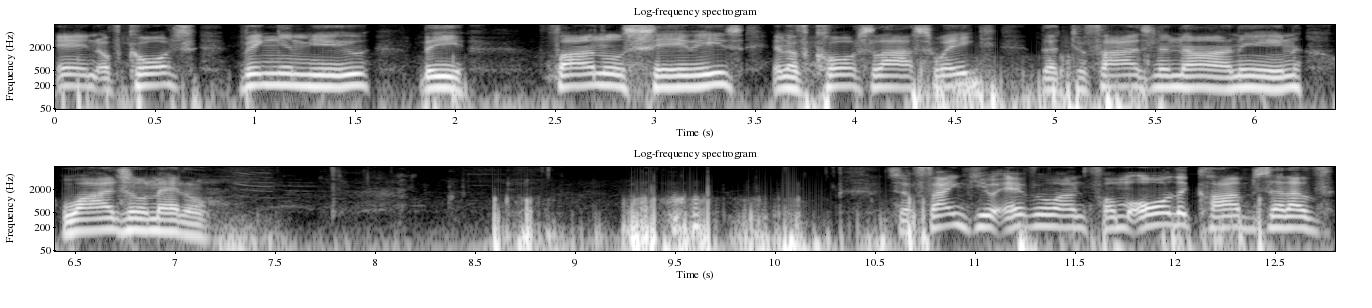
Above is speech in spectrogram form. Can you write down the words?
and of course bringing you the final series, and of course last week the 2019 Weissel Medal. So thank you everyone from all the clubs that have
